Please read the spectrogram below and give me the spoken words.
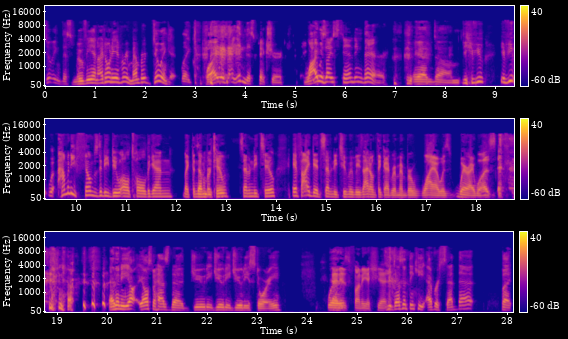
doing this movie and i don't even remember doing it like why was i in this picture why was i standing there and um If you, if you, how many films did he do all told again? Like the number two? 72? If I did 72 movies, I don't think I'd remember why I was where I was. no. and then he, he also has the judy judy judy story where that is funny as shit. he doesn't think he ever said that but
